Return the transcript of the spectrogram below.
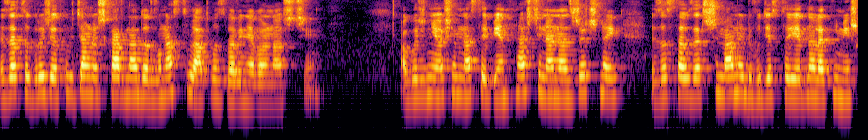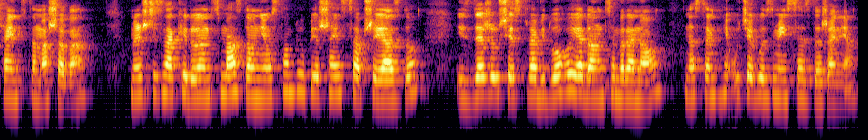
za co grozi odpowiedzialność karna do 12 lat pozbawienia wolności. O godzinie 18.15 na Nadrzecznej został zatrzymany 21-letni mieszkaniec Tomaszowa. Mężczyzna kierując Mazdą nie ustąpił pierwszeństwa przejazdu i zderzył się z prawidłowo jadącym Renault, następnie uciekł z miejsca zdarzenia.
